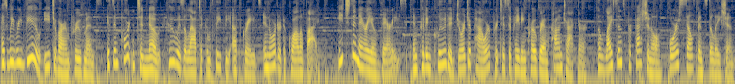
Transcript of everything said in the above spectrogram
As we review each of our improvements, it's important to note who is allowed to complete the upgrades in order to qualify. Each scenario varies and could include a Georgia Power participating program contractor, a licensed professional, or self-installation.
